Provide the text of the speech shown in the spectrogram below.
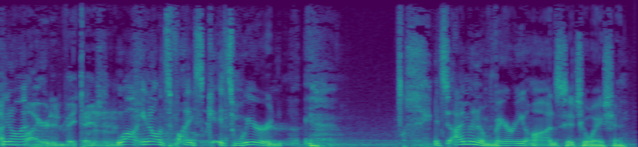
you know, I- Fired in vacation. well, you know, it's fine. It's, it's weird. It's I'm in a very odd situation.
